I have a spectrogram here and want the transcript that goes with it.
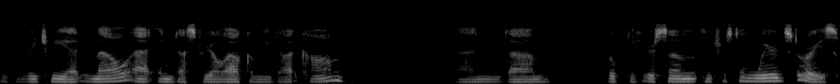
you can reach me at mel at industrialchemy.com and um, hope to hear some interesting weird stories.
